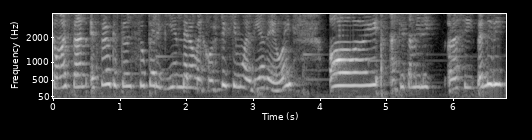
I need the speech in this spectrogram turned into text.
¿cómo están? Espero que estén súper bien de lo mejorcísimo el día de hoy. Hoy... Aquí está Mili. Ahora sí. Ven, Mili.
